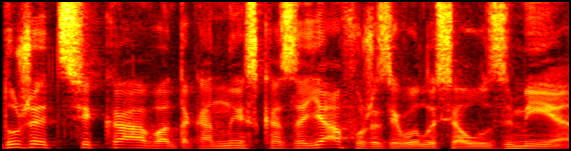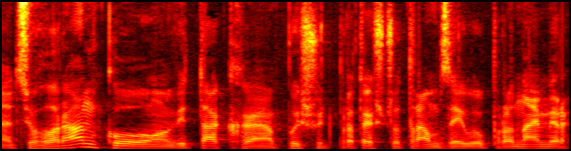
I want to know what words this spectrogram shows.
Дуже цікава така низка заяв уже з'явилася у змі цього ранку. Відтак е, пишуть про те, що Трамп заявив про намір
